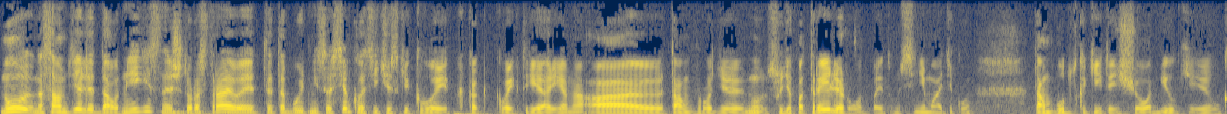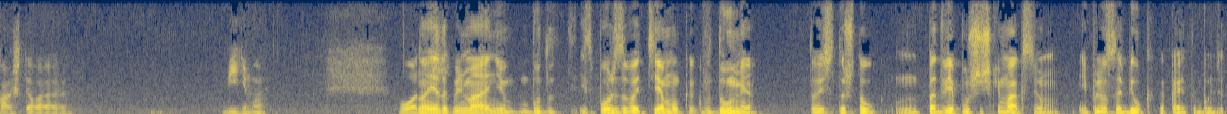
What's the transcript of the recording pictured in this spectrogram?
Ну, на самом деле, да. Вот мне единственное, что расстраивает, это будет не совсем классический Quake, как Quake 3 Arena, а там вроде, ну, судя по трейлеру, вот по этому синематику, там будут какие-то еще обилки у каждого, видимо. Вот. Но я так понимаю, они будут использовать тему как в Думе. То есть то, что по две пушечки максимум, и плюс обилка какая-то будет.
